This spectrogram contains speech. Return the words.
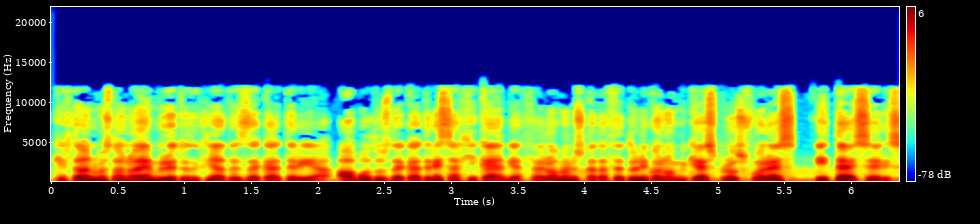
Και φτάνουμε στο Νοέμβριο του 2013. Από τους 13 αρχικά ενδιαφερόμενους καταθέτουν οικονομικές προσφορές οι τέσσερις.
